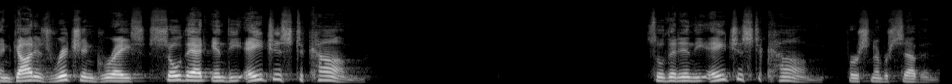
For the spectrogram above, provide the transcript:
And God is rich in grace so that in the ages to come, so that in the ages to come, verse number seven,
